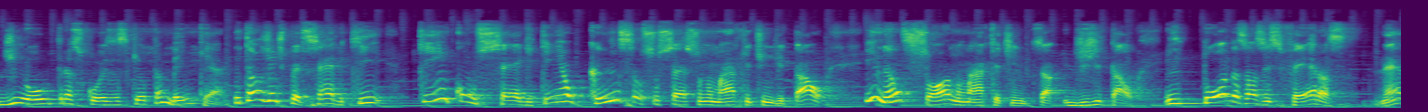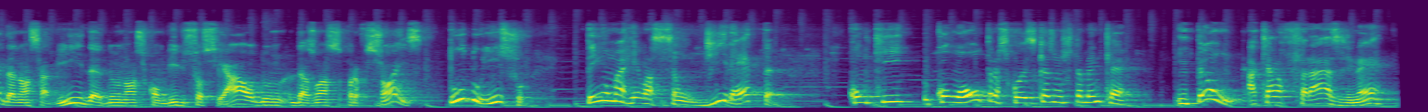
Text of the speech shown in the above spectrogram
de outras coisas que eu também quero. Então a gente percebe que quem consegue, quem alcança o sucesso no marketing digital, e não só no marketing digital, em todas as esferas né, da nossa vida, do nosso convívio social, do, das nossas profissões, tudo isso tem uma relação direta com que com outras coisas que a gente também quer. Então, aquela frase, né,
